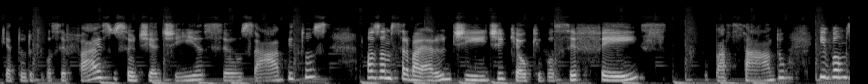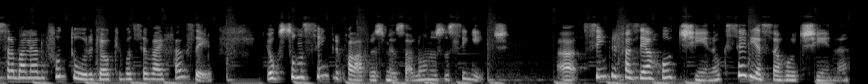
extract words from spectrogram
que é tudo que você faz, o seu dia a dia, seus hábitos. Nós vamos trabalhar o did, que é o que você fez, o passado, e vamos trabalhar o futuro, que é o que você vai fazer. Eu costumo sempre falar para os meus alunos o seguinte: uh, sempre fazer a rotina. O que seria essa rotina?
